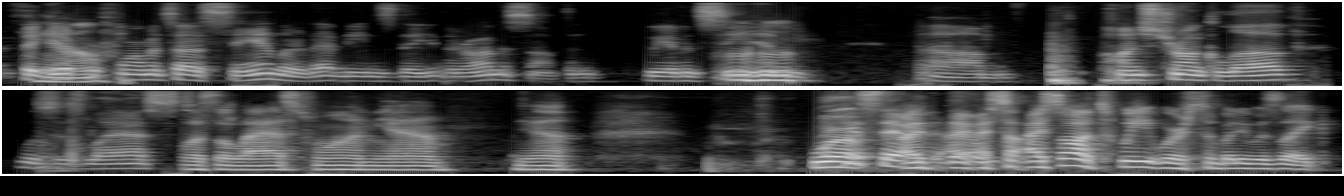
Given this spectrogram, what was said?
if they get know? a performance out of Sandler that means they, they're onto something we haven't seen Mhm. him um, Punch Drunk Love was his last. Was the last one? Yeah, yeah. Well, I, I, that, I, that- I saw I saw a tweet where somebody was like,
